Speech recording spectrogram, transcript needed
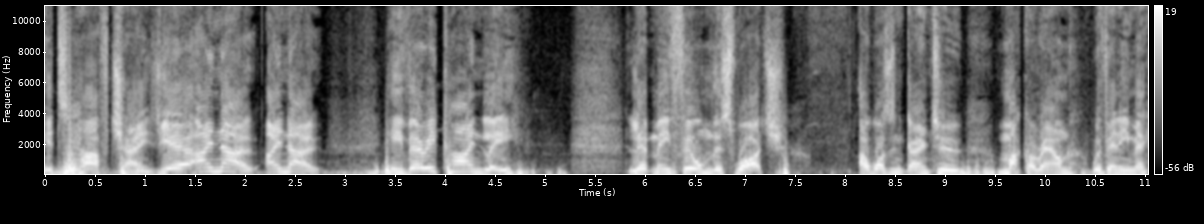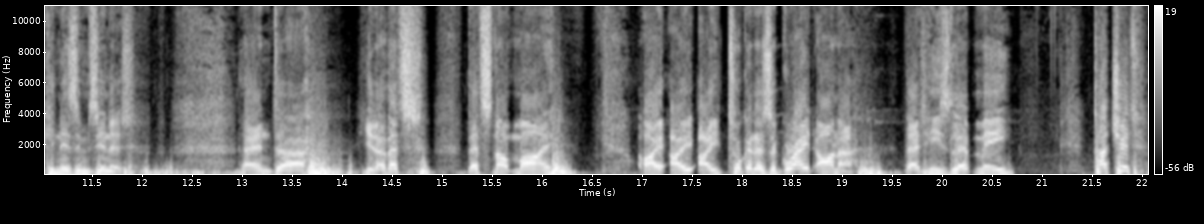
it's half changed." Yeah, I know, I know. He very kindly let me film this watch. I wasn't going to muck around with any mechanisms in it, and uh, you know that's that's not my I, I, I took it as a great honour that he's let me touch it,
